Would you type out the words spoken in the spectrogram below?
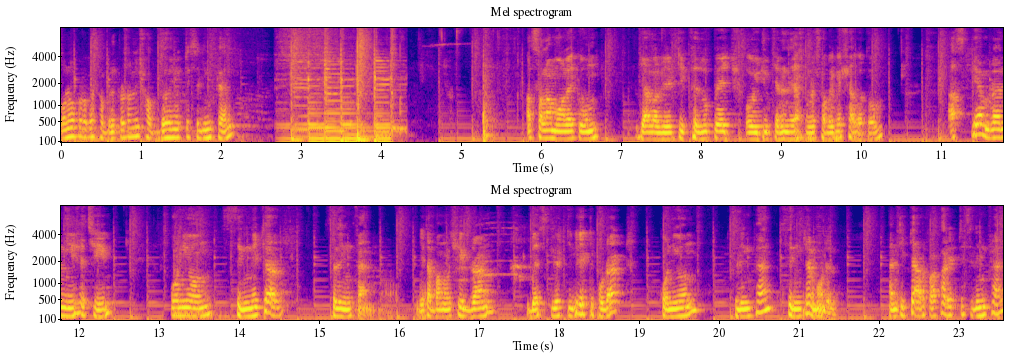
কোনো প্রকার শব্দ টোটালি শব্দ শব্দহীন একটি সিলিং ফ্যান আসসালামু আলাইকুম জালাল ইলেকট্রিক ফেসবুক পেজ ও ইউটিউব চ্যানেলে আপনাদের সবাইকে স্বাগতম। আজকে আমরা নিয়ে এসেছি পনিয়ন সিগনেচার সিলিং ফ্যান যেটা বাংলাদেশি ব্র্যান্ড বেস্ট ইলেকট্রিকের একটি product Conion ceiling fan signature model ফ্যানটি চার পাখার একটি সিলিং ফ্যান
